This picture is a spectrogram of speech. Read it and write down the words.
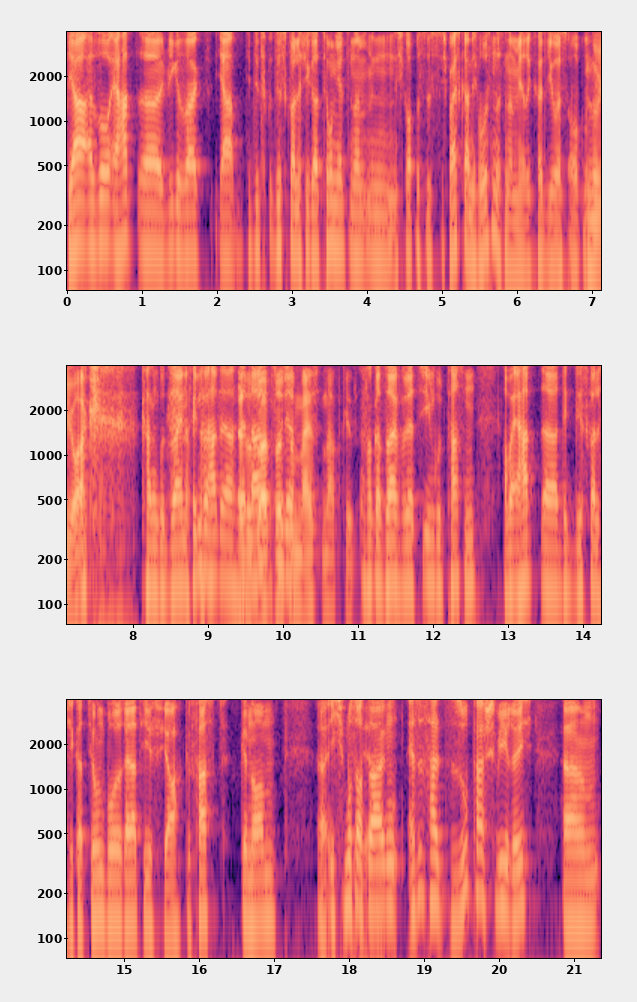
Ja, also er hat, äh, wie gesagt, ja, die Dis Disqualifikation jetzt in, in ich glaube, es ist, ich weiß gar nicht, wo ist denn das in Amerika, die US Open? New York. Kann gut sein. Auf jeden Fall hat er. Also dort, was am meisten abgeht. Ich wollte gerade sagen, würde er zu ihm gut passen. Aber er hat äh, die Disqualifikation wohl relativ, ja, gefasst genommen. Äh, ich muss auch ja. sagen, es ist halt super schwierig ähm,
